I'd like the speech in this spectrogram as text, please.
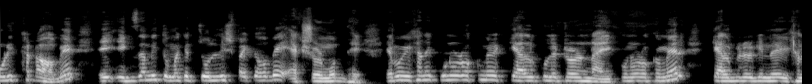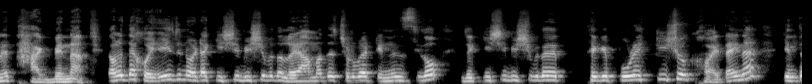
পরীক্ষাটা হবে, এই এক্সামে তোমাকে চল্লিশ পাইতে হবে একশোর মধ্যে। এবং এখানে কোনো রকমের ক্যালকুলেটর নাই, কোনো রকমের ক্যালকুলেটর কিন্তু এখানে থাকবে না। তাহলে দেখো, এই জন্য এটা কৃষি বিশ্ববিদ্যালয়ে আমাদের ছোটবেলায় টেন্ডেন্সি ছিল যে কৃষি বিশ্ববিদ্যালয় থেকে পড়ে কৃষক হয়, তাই না? কিন্তু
